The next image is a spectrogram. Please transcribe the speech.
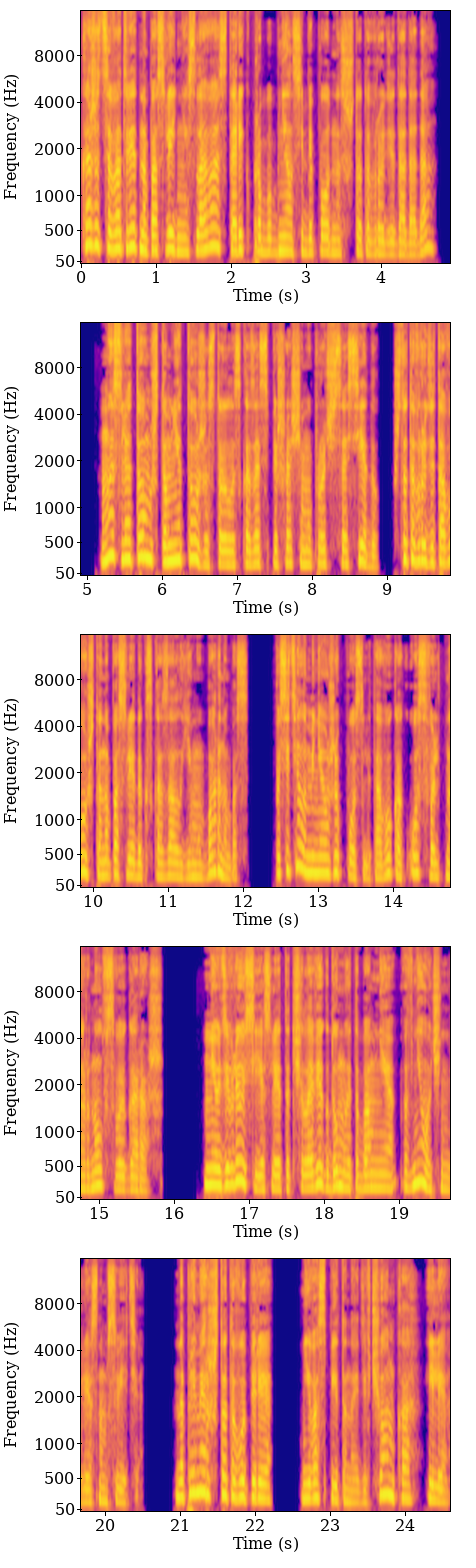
Кажется, в ответ на последние слова старик пробубнил себе под нос что-то вроде «да-да-да». Мысль о том, что мне тоже стоило сказать спешащему прочь соседу, что-то вроде того, что напоследок сказал ему Барнабас, посетила меня уже после того, как Освальд нырнул в свой гараж. Не удивлюсь, если этот человек думает обо мне в не очень лестном свете. Например, что-то в опере «Невоспитанная девчонка» или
